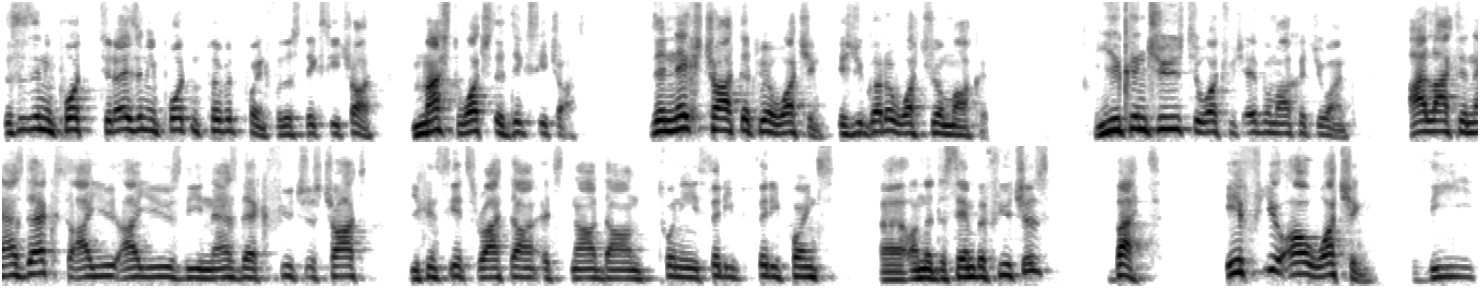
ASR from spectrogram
this is an important today is an important pivot point for this Dixie chart. Must watch the Dixie chart. The next chart that we're watching is you got to watch your markets. You can choose to watch whichever market you want. I like the NASDAQ, so I use, I use the NASDAQ futures chart. You can see it's right down, it's now down 20, 30, 30 points uh, on the December futures. But if you are watching the,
